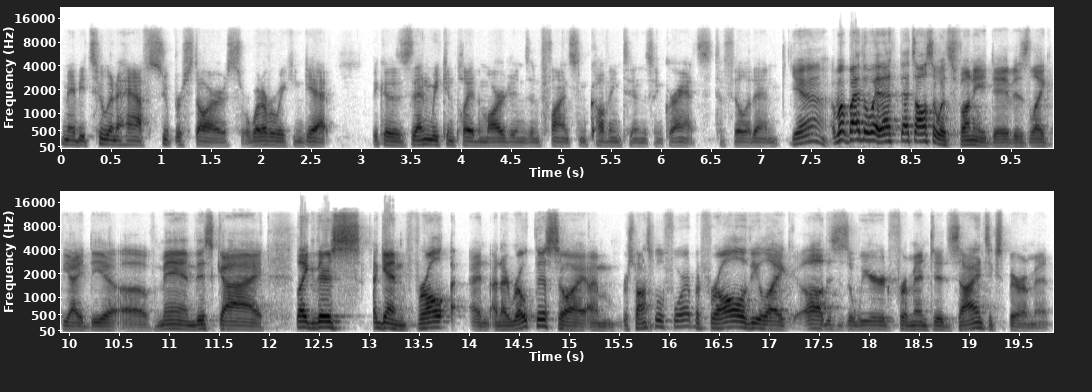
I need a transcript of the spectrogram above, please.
maybe two and a half superstars or whatever we can get because then we can play the margins and find some Covingtons and Grants to fill it in. Yeah. But by the way, that, that's also what's funny, Dave, is like the idea of, man, this guy, like there's, again, for all, and, and I wrote this, so I, I'm responsible for it, but for all of you like, oh, this is a weird fermented science experiment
